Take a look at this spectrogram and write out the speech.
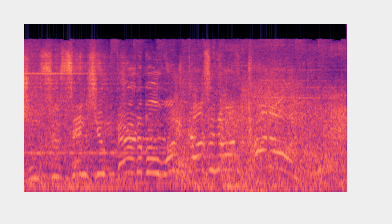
Shinsu Senju Veritable 1000 on Kannon!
